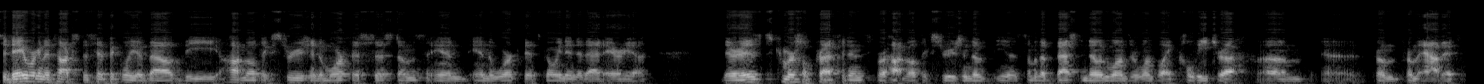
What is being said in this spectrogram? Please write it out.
Today we're going to talk specifically about the hot melt extrusion amorphous systems and, and the work that's going into that area. There is commercial precedence for hot melt extrusion. The, you know, some of the best known ones are ones like Kaletra um, uh, from, from Abbott,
